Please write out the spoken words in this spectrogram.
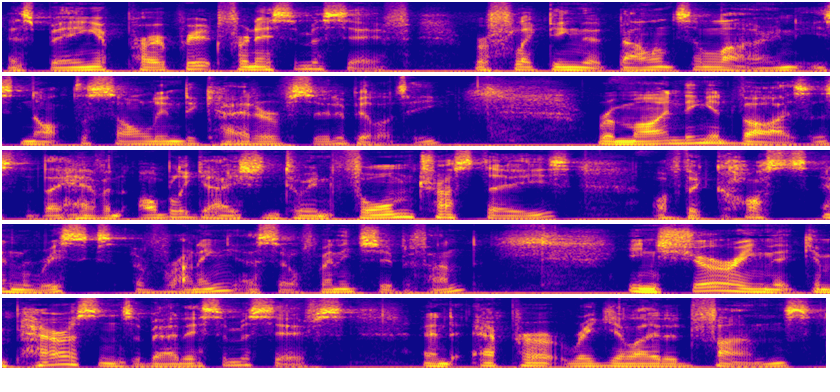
as being appropriate for an SMSF, reflecting that balance alone is not the sole indicator of suitability, reminding advisors that they have an obligation to inform trustees of the costs and risks of running a self managed super fund, ensuring that comparisons about SMSFs and APRA regulated funds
